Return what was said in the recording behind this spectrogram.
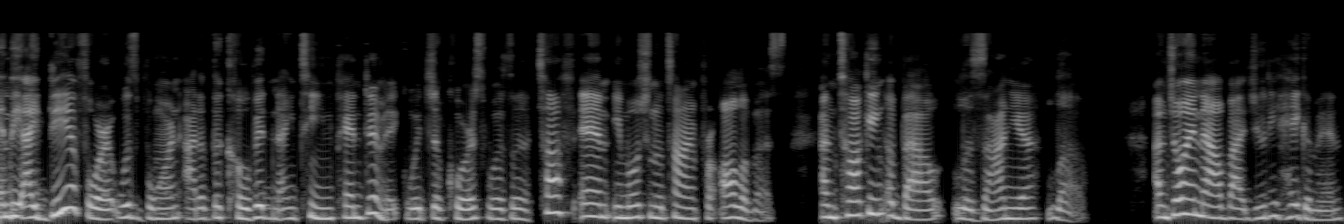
And the idea for it was born out of the COVID 19 pandemic, which, of course, was a tough and emotional time for all of us. I'm talking about Lasagna Love. I'm joined now by Judy Hageman,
